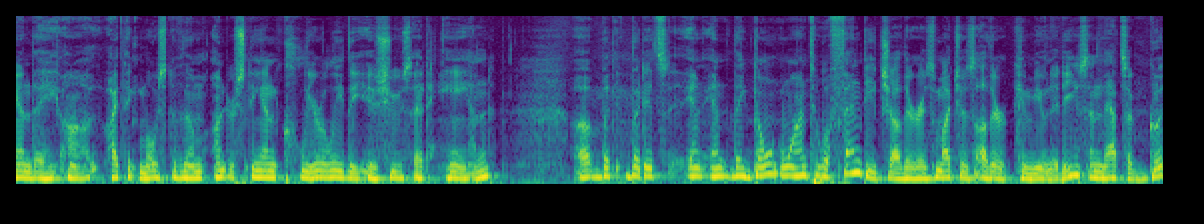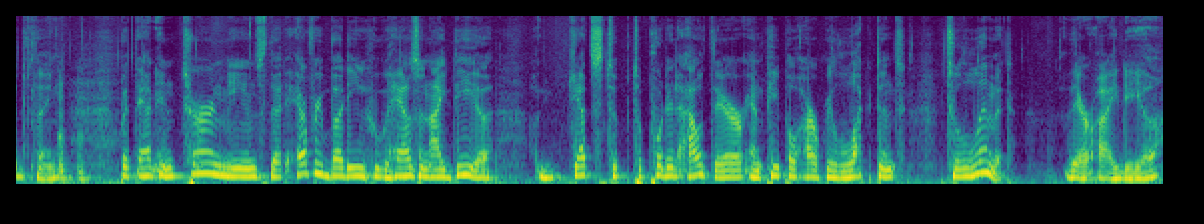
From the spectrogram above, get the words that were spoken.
And they, uh, I think most of them understand clearly the issues at hand. Uh, but but it's and, and they don't want to offend each other as much as other communities, and that's a good thing. but that in turn means that everybody who has an idea gets to, to put it out there, and people are reluctant to limit their idea,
